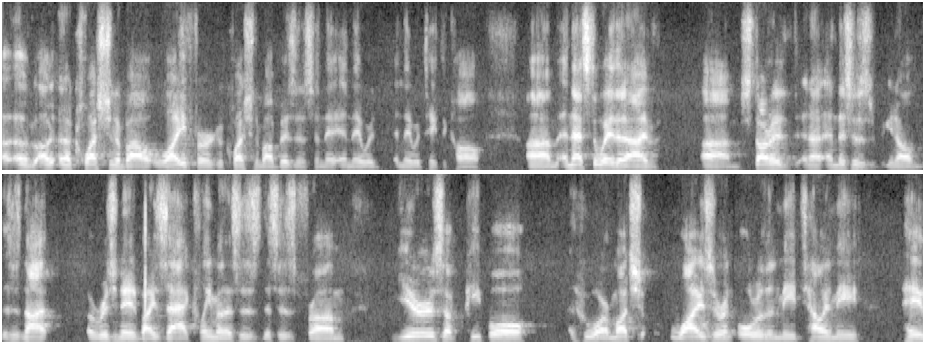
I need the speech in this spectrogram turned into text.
a, a, a- question about life or a question about business, and they and they would and they would take the call. Um, and that's the way that I've um, started. And, I, and this is you know this is not originated by Zach Klima. This is this is from years of people who are much wiser and older than me telling me, "Hey,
